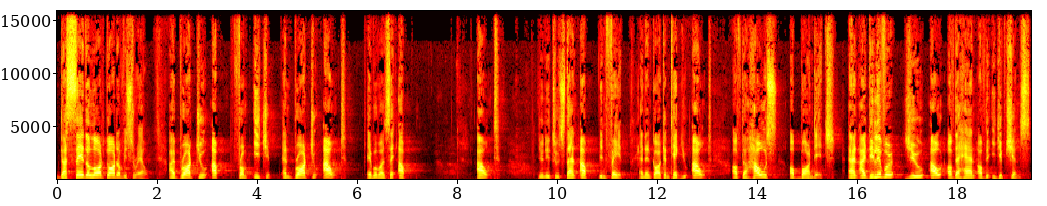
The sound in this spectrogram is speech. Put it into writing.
Thus say the Lord God of Israel, I brought you up from Egypt and brought you out. Everyone say up. Out. You need to stand up in faith, and then God can take you out of the house of bondage. And I deliver you out of the hand of the Egyptians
